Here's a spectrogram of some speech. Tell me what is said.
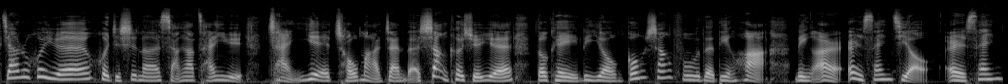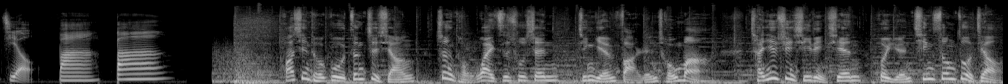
加入会员或者是呢想要参与产业筹码站的上课学员，都可以利用工商服务的电话零二二三九二三九八八。华信投顾曾志祥，正统外资出身，精研法人筹码，产业讯息领先，会员轻松做教，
